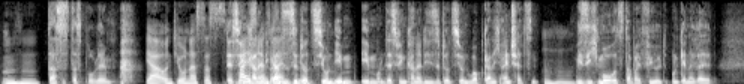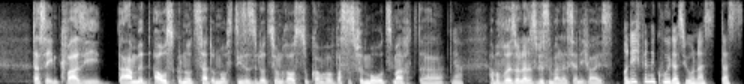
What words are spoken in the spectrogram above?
Mhm. Das ist das Problem. Ja, und Jonas das Deswegen kann er die ganze Einziger. Situation Mhm. eben, eben, und deswegen kann er die Situation überhaupt gar nicht einschätzen, Mhm. wie sich Moritz dabei fühlt und generell. Dass er ihn quasi damit ausgenutzt hat, um aus dieser Situation rauszukommen. Aber was das für Moritz macht, da. Ja. Aber woher soll er das wissen, weil er es ja nicht weiß? Und ich finde cool, dass Jonas das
